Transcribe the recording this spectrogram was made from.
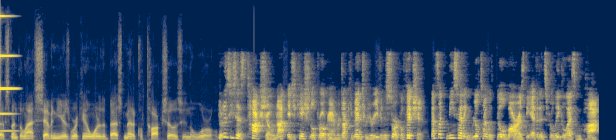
I've spent the last seven years working on one of the best medical talk shows in the world. Notice he says talk show, not educational program or documentary or even historical fiction. That's like me citing Real Time with Bill Maher as the evidence for legalizing pot.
